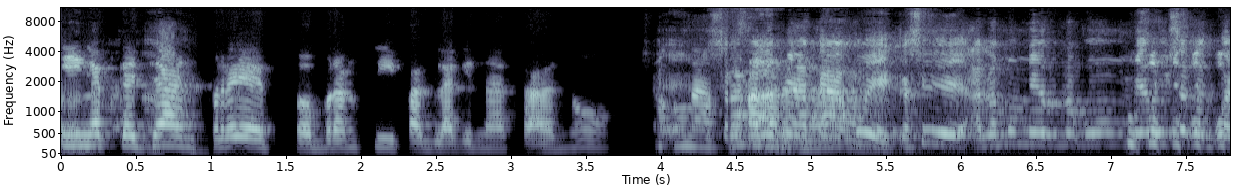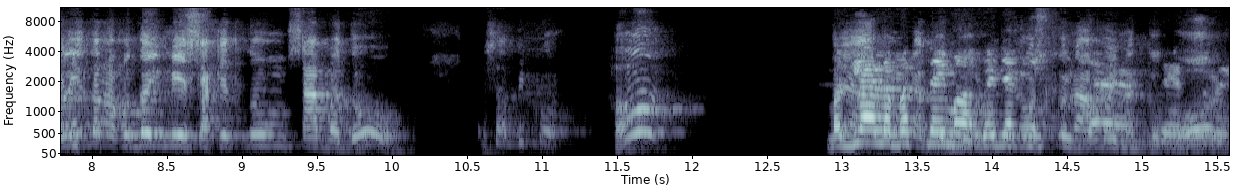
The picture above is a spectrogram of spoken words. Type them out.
Ingat ka dyan, pre. Sobrang sipag. Lagi nasa ano. Oo nga alam Para yata ako eh. Kasi alam mo, meron akong, meron isa nagbalitang ako daw may sakit nung Sabado. Sabi ko, ha? Maglalabas na yung mga Nag-google. ganyang Pinost ko na ako yung syempre.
